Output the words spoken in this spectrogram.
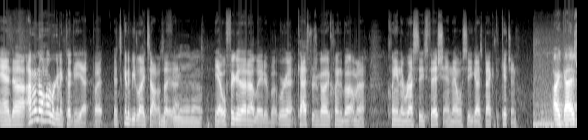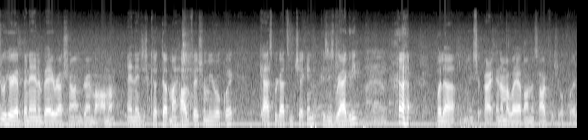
And uh, I don't know how we're gonna cook it yet, but it's gonna be lights out. I'll We'll tell you that. that. Yeah, we'll figure that out later. But we're gonna Casper's gonna go ahead and clean the boat. I'm gonna clean the rest of these fish, and then we'll see you guys back at the kitchen. All right, guys, we're here at Banana Bay Restaurant in Grand Bahama, and they just cooked up my hogfish for me real quick. Casper got some chicken because he's raggedy. I am. but uh, make sure. All right, and I'm gonna lay up on this hogfish real quick.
